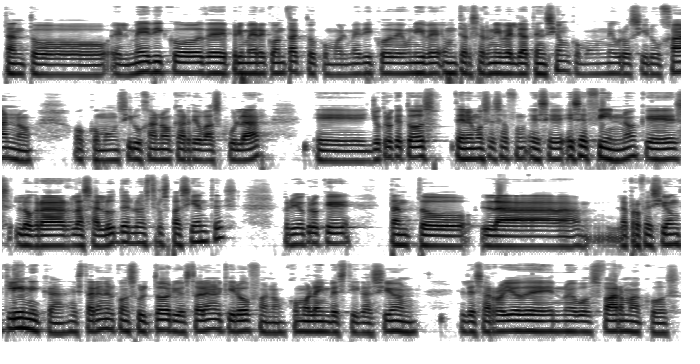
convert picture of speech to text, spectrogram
tanto el médico de primer contacto como el médico de un, un, tercer nivel de atención, como un neurocirujano o como un cirujano cardiovascular, eh, yo creo que todos tenemos ese, ese fin, ¿no? que es lograr la salud de nuestros pacientes, pero yo creo que tanto la, la, profesión clínica, estar en el consultorio, estar en el quirófano, como la investigación, el desarrollo de nuevos fármacos,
